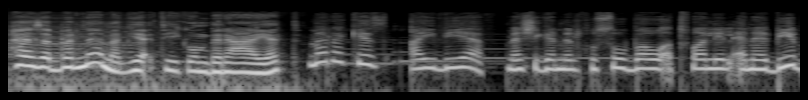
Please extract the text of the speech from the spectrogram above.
هذا البرنامج يأتيكم برعاية مراكز IVF ميشيغان للخصوبة وأطفال الأنابيب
